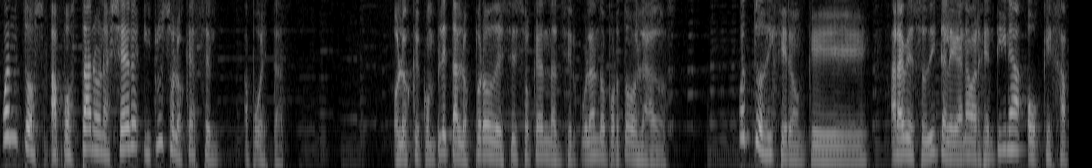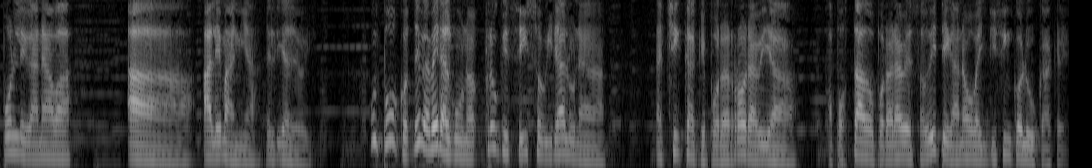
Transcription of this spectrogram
¿Cuántos apostaron ayer, incluso los que hacen apuestas? O los que completan los prodes, esos que andan circulando por todos lados. ¿Cuántos dijeron que Arabia Saudita le ganaba a Argentina o que Japón le ganaba a Alemania el día de hoy? Muy poco, debe haber alguno. Creo que se hizo viral una, chica que por error había apostado por Arabia Saudita y ganó 25 lucas, creo.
